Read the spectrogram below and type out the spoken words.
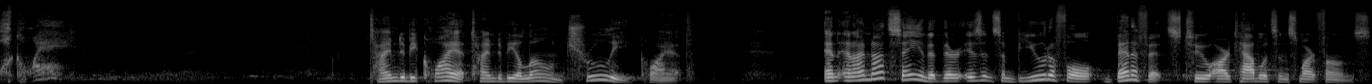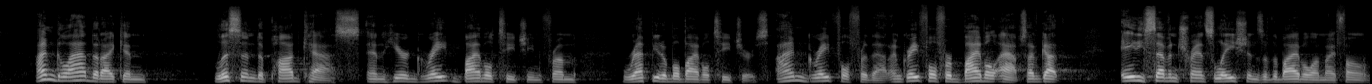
walk away. Time to be quiet, time to be alone, truly quiet. And, and I'm not saying that there isn't some beautiful benefits to our tablets and smartphones. I'm glad that I can listen to podcasts and hear great Bible teaching from reputable Bible teachers. I'm grateful for that. I'm grateful for Bible apps. I've got 87 translations of the Bible on my phone.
